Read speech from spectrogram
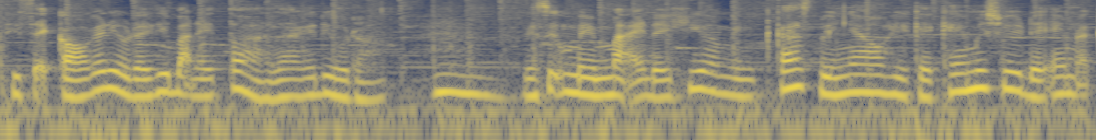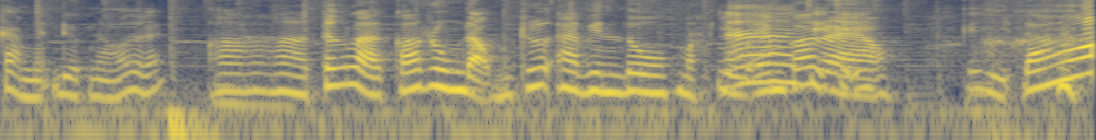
thì sẽ có cái điều đấy thì bạn ấy tỏa ra cái điều đó Ừ. cái sự mềm mại đấy khi mà mình cast với nhau thì cái chemistry đấy em đã cảm nhận được nó rồi đấy À, tức là có rung động trước Avin luôn mặc dù À, em có chị- chị- rào cái gì đó.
